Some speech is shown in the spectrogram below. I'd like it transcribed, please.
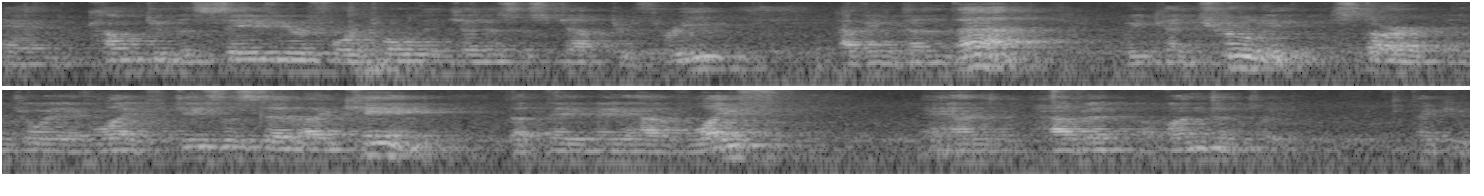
and come to the Savior foretold in Genesis chapter 3. Having done that, we can truly start enjoying life. Jesus said, I came that they may have life and have it abundantly. Thank you.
